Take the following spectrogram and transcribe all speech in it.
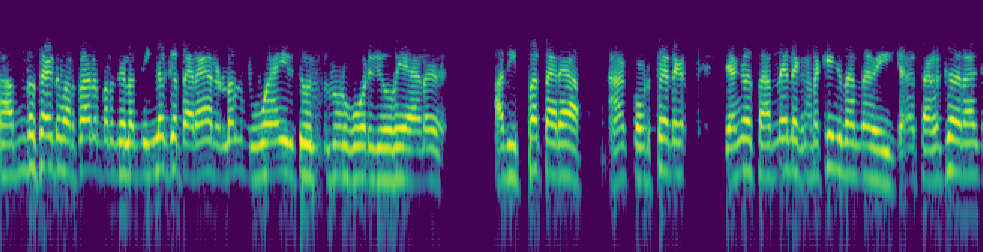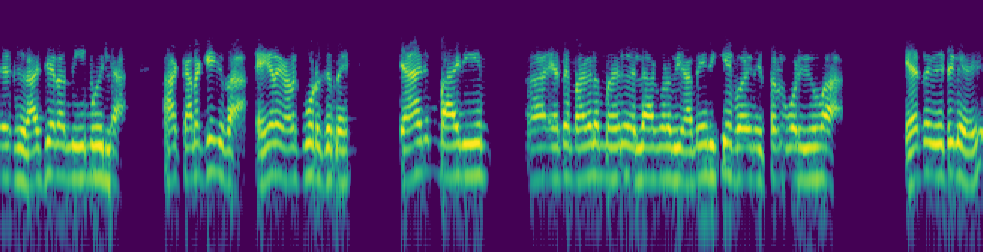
അന്തസ്സായിട്ട് വർത്തമാനം പറഞ്ഞല്ലോ. നിങ്ങൾക്ക് തരാനുള്ളത് മൂവായിരത്തി ഒരുന്നൂറ് കോടി രൂപയാണ്. അത് ഇപ്പൊ തരാം. ആ കൊടുത്തതിന്റെ ഞങ്ങൾ തന്നതിന്റെ കണക്കിങ് തന്നെ കണക്ക് തരാൻ ഞങ്ങൾക്ക് കാശ് തരാൻ നിയമമില്ല. ആ കണക്കിങ് താ. എങ്ങനെ കണക്ക് കൊടുക്കുന്നത് ഞാനും ഭാര്യയും എന്റെ മകളും മകനും എല്ലാം കൂടെ അമേരിക്കയിൽ പോയതിന് ഇത്ര കോടി രൂപ. എന്റെ വീട്ടിൽ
